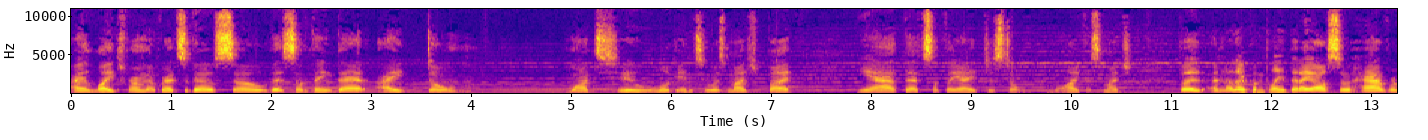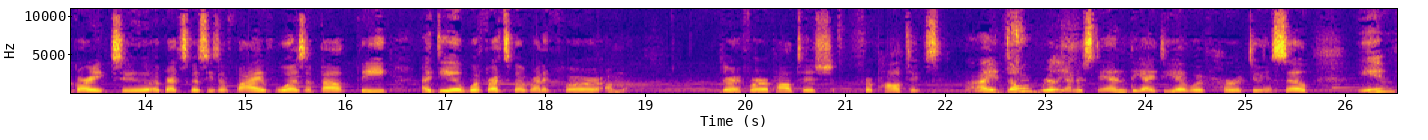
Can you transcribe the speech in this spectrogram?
I liked from Aggretsuko, so that's something that I don't want to look into as much, but yeah, that's something I just don't like as much. But another complaint that I also have regarding to Aggretsuko season five was about the idea with Retsuko running for um during for a politician for politics. I don't really understand the idea with her doing so, even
